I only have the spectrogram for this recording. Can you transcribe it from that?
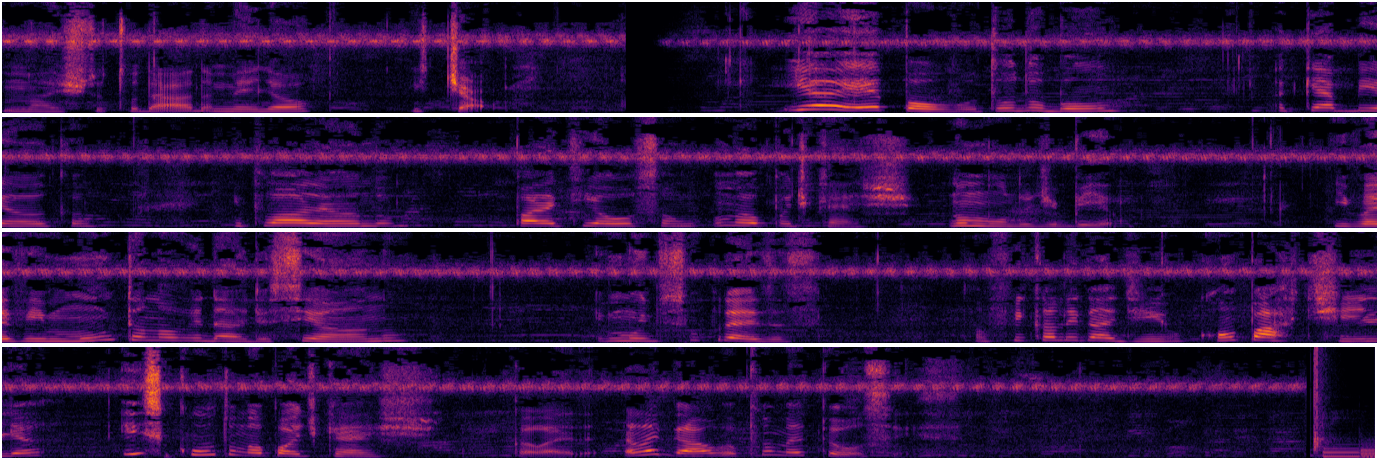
mais estruturada, melhor. E tchau. E aí, povo, tudo bom? Aqui é a Bianca, implorando para que ouçam o meu podcast no mundo de Bia. E vai vir muita novidade esse ano e muitas surpresas. Então fica ligadinho, compartilha escuta o meu podcast, galera. É legal, eu prometo pra vocês. Thank you.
